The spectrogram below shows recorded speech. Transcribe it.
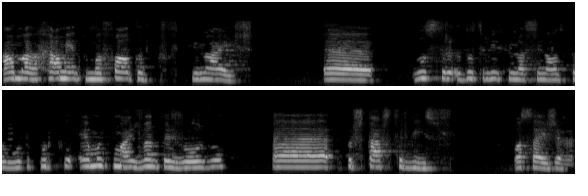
há uma, realmente uma falta de profissionais uh, do, do Serviço Nacional de Saúde, porque é muito mais vantajoso uh, prestar serviços. Ou seja,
